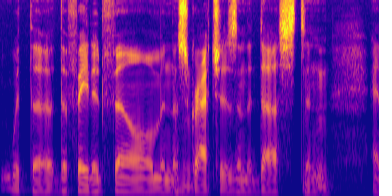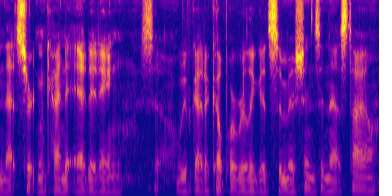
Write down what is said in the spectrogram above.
with the the faded film and the mm-hmm. scratches and the dust and mm-hmm. and that certain kind of editing. So we've got a couple of really good submissions in that style.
